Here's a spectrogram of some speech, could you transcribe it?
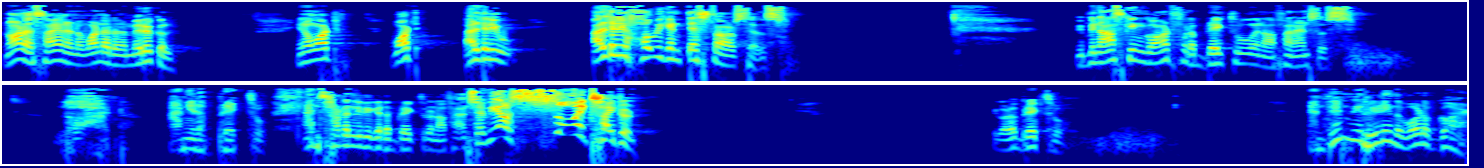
Not a sign and a wonder and a miracle. You know what? What? I'll tell you, I'll tell you how we can test ourselves. We've been asking God for a breakthrough in our finances. Lord, I need a breakthrough. And suddenly we get a breakthrough in our finances. We are so excited. We got a breakthrough. And then we're reading the word of God.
